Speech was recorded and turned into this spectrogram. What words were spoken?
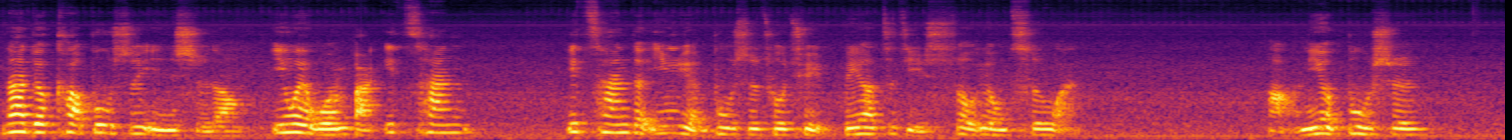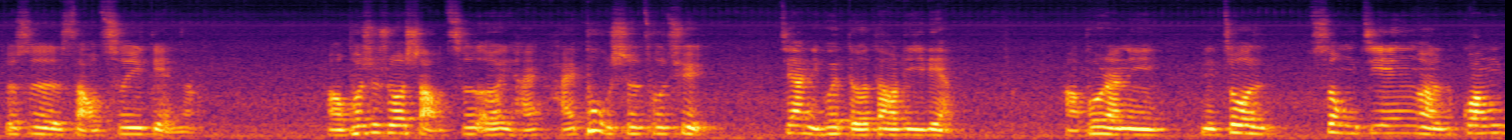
那就靠布施饮食了。因为我们把一餐，一餐的因缘布施出去，不要自己受用吃完。啊，你有布施，就是少吃一点呐。啊，不是说少吃而已，还还布施出去，这样你会得到力量。啊，不然你你做诵经啊，光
